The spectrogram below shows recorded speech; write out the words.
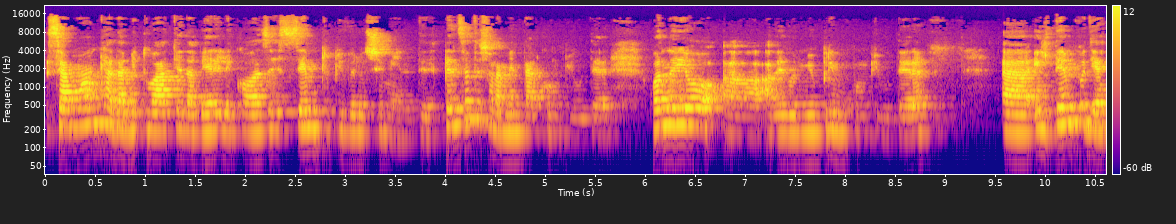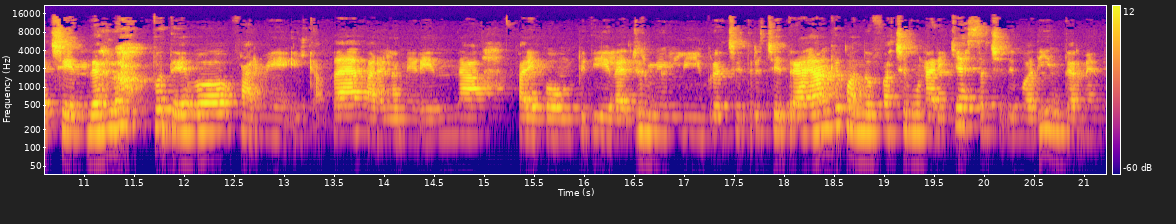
siamo anche ad abituati ad avere le cose sempre più velocemente. Pensate solamente al computer. Quando io uh, avevo il mio primo computer, uh, il tempo di accenderlo potevo farmi il caffè, fare la merenda, fare i compiti, leggermi un libro, eccetera, eccetera. E anche quando facevo una richiesta, accedevo ad internet,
